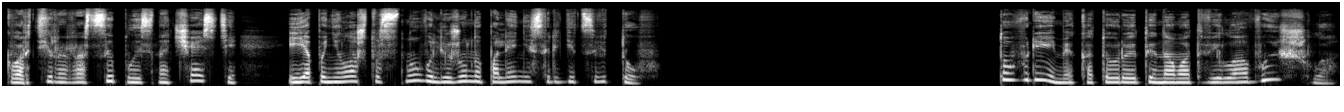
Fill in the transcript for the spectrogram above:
Квартира рассыпалась на части, и я поняла, что снова лежу на поляне среди цветов. «То время, которое ты нам отвела, вышло»,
